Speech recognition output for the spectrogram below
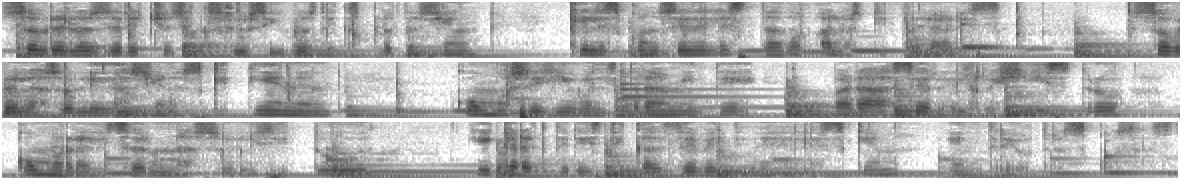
sobre los derechos exclusivos de explotación que les concede el Estado a los titulares, sobre las obligaciones que tienen, cómo se lleva el trámite para hacer el registro, cómo realizar una solicitud, qué características debe tener el esquema, entre otras cosas.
